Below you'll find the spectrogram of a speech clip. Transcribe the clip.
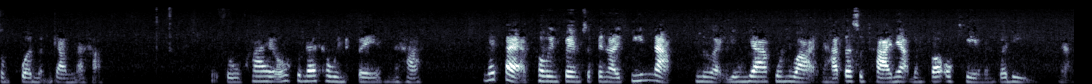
สมควรเหมือนกันนะคะดูไพ่โอ้คุณได้ทวินเฟรมนะคะไม่แปลกทวินเฟรมจะเป็นอะไรที่หนักเหนื่อยยุ่งยากวุ่นวายนะคะแต่สุดท้ายเนี่ยมันก็โอเคมันก็ดีนะ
